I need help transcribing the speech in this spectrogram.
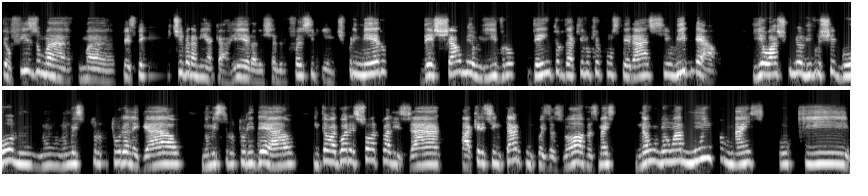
eu fiz uma, uma perspectiva na minha carreira, Alexandre, que foi o seguinte: primeiro, deixar o meu livro dentro daquilo que eu considerasse o ideal. E eu acho que o meu livro chegou num, numa estrutura legal, numa estrutura ideal. Então, agora é só atualizar, acrescentar com coisas novas, mas não, não há muito mais o que,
